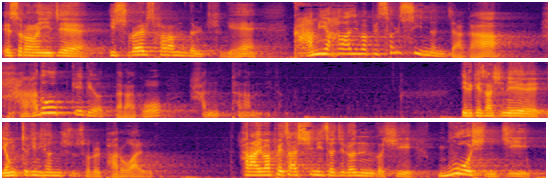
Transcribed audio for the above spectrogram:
에스라는 이제 이스라엘 사람들 중에 감히 하나님 앞에 설 수 있는 자가 하나도 없게 되었다라고 한탄합니다. 이렇게 자신의 영적인 현주소를 바로 알고 하나님 앞에 자신이 저지른 것이 무엇인지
